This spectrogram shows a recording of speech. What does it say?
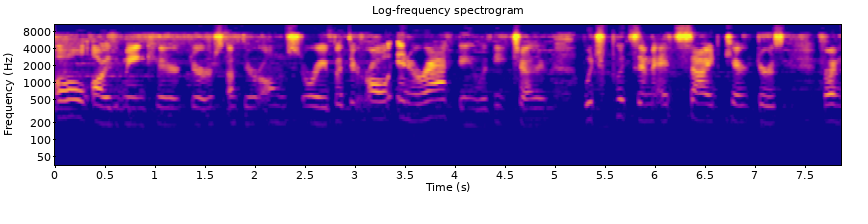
all are the main characters of their own story, but they're all interacting with each other, which puts them as side characters from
